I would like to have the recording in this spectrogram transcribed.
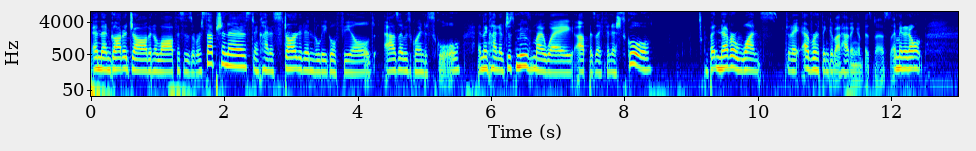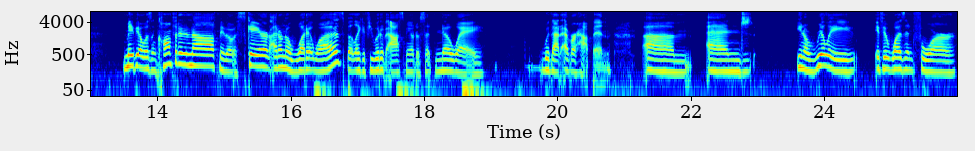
and then got a job in a law office as a receptionist and kind of started in the legal field as I was going to school and then kind of just moved my way up as I finished school. But never once did I ever think about having a business. I mean, I don't maybe I wasn't confident enough, maybe I was scared. I don't know what it was, but like if you would have asked me, I would have said, no way would that ever happen. Um, and, you know, really, if it wasn't for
